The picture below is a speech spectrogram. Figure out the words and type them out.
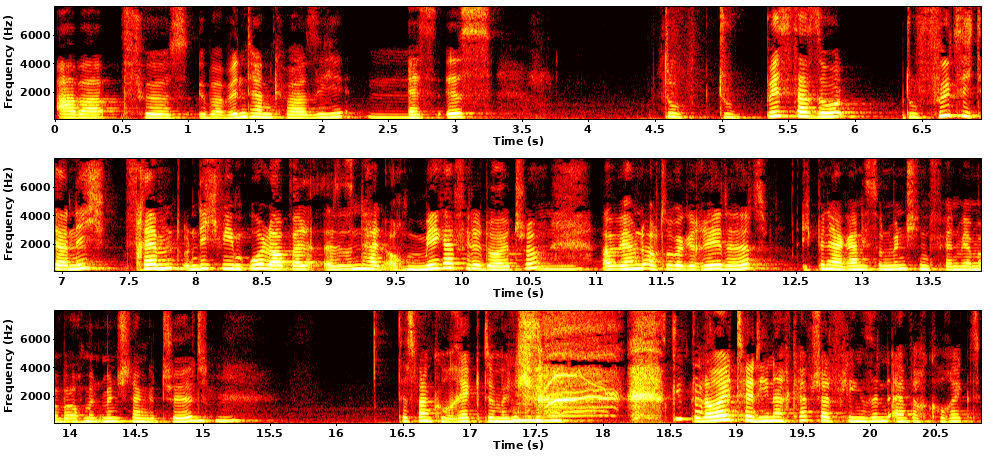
Aber fürs Überwintern quasi, es ist du, du bist da so, du fühlst dich da nicht fremd und nicht wie im Urlaub, weil es sind halt auch mega viele Deutsche. Aber wir haben da auch drüber geredet. Ich bin ja gar nicht so ein München-Fan, wir haben aber auch mit Münchnern gechillt. Das waren korrekte Münchner. Leute, die nach Kapstadt fliegen, sind einfach korrekt.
